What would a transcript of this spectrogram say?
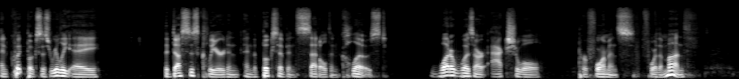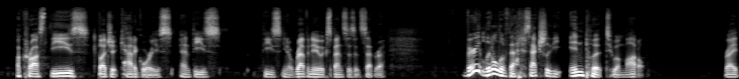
And quickbooks is really a the dust is cleared and, and the books have been settled and closed. What was our actual performance for the month across these budget categories and these these you know revenue expenses etc very little of that is actually the input to a model right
